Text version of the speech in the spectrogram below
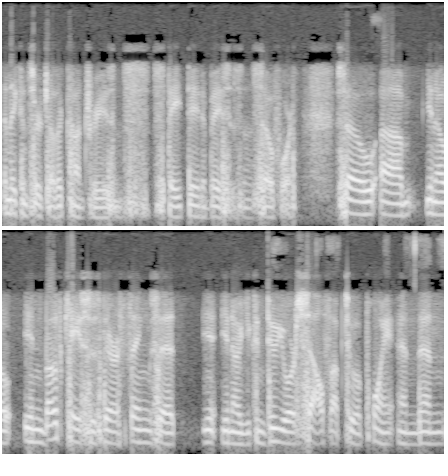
and they can search other countries and state databases and so forth. So, um, you know, in both cases, there are things that you, you know you can do yourself up to a point, and then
